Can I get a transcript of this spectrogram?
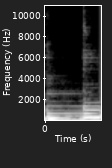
para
